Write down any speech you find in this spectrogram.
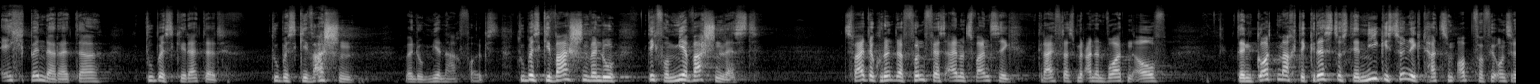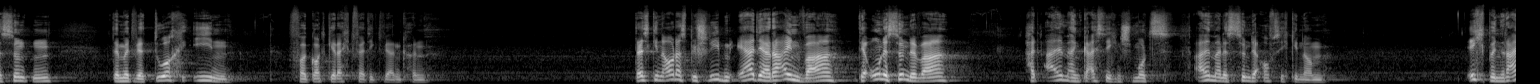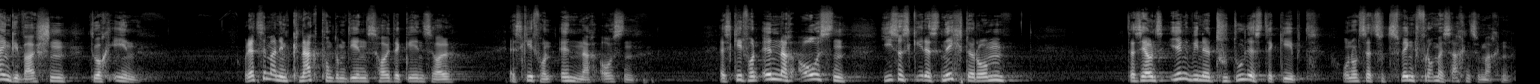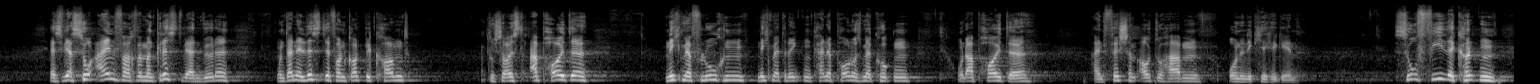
Ich bin der Retter, du bist gerettet, du bist gewaschen, wenn du mir nachfolgst. Du bist gewaschen, wenn du dich von mir waschen lässt. 2. Korinther 5, Vers 21 greift das mit anderen Worten auf. Denn Gott machte Christus, der nie gesündigt hat, zum Opfer für unsere Sünden, damit wir durch ihn vor Gott gerechtfertigt werden können. Da ist genau das beschrieben. Er, der rein war, der ohne Sünde war, hat all meinen geistlichen Schmutz, all meine Sünde auf sich genommen. Ich bin reingewaschen durch ihn. Und jetzt sind wir an dem Knackpunkt, um den es heute gehen soll. Es geht von innen nach außen. Es geht von innen nach außen. Jesus geht es nicht darum, dass er uns irgendwie eine To-Do-Liste gibt und uns dazu zwingt, fromme Sachen zu machen. Es wäre so einfach, wenn man Christ werden würde und dann eine Liste von Gott bekommt, du sollst ab heute nicht mehr fluchen, nicht mehr trinken, keine Pornos mehr gucken und ab heute einen Fisch im Auto haben und in die Kirche gehen. So viele könnten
